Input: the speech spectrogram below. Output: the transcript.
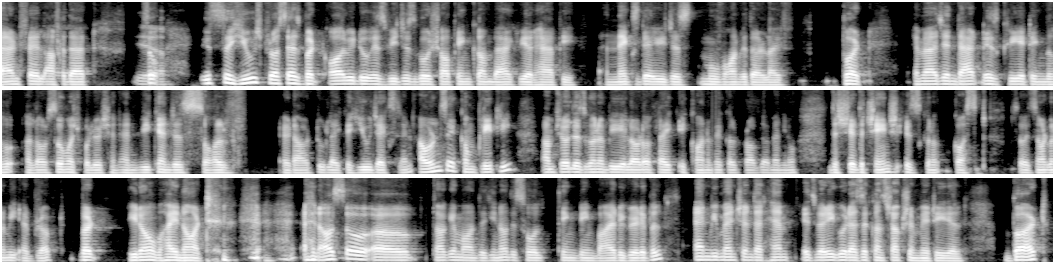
landfill after that. Yeah. so- it's a huge process but all we do is we just go shopping come back we are happy. And next day we just move on with our life. But imagine that is creating the a lot so much pollution and we can just solve it out to like a huge extent. I wouldn't say completely. I'm sure there's going to be a lot of like economical problem and you know the shit the change is going to cost. So it's not going to be abrupt. But you know why not? And also uh, talking about the, you know this whole thing being biodegradable and we mentioned that hemp is very good as a construction material but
